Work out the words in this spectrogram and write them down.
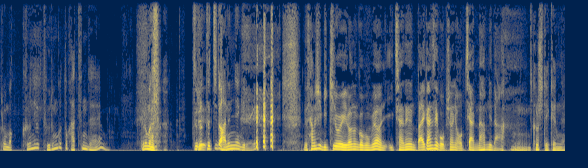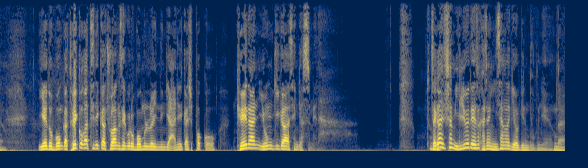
그럼 막 그런 얘기 들은 것도 같은데 그러면서 들, 네. 듣지도 않은 얘기를 근데 32km에 이러는 거 보면 이 차는 빨간색 옵션이 없지 않나 합니다. 음, 그럴 수도 있겠네요. 얘도 뭔가 될 것 같으니까 주황색으로 머물러 있는 게 아닐까 싶었고 괜한 용기가 생겼습니다. 좀 제가 참 인류에 대해서 가장 이상하게 여기는 부분이에요. 그- 네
